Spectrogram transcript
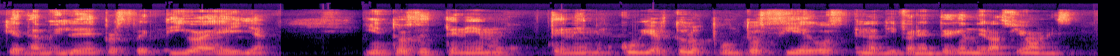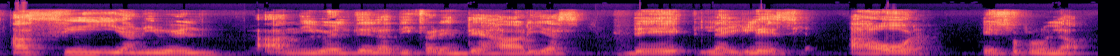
que también le dé perspectiva a ella. Y entonces tenemos, tenemos cubiertos los puntos ciegos en las diferentes generaciones. Así a nivel, a nivel de las diferentes áreas de la iglesia. Ahora, eso por un lado.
